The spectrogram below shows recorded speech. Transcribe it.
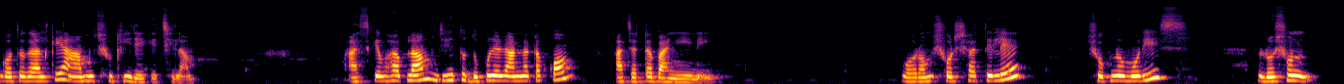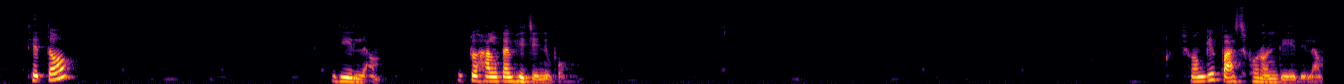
গতকালকে আম শুকিয়ে রেখেছিলাম। আজকে ভাবলাম যেহেতু দুপুরে রান্নাটা কম, আচারটা বানিয়ে নেই। গরম সরষার তেলে, শুকনো মরিচ, রসুন থেতো দিলাম। একটু হালকা ভেজে নেব। সঙ্গে পাঁচ পাঁচফোড়ন দিয়ে দিলাম।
